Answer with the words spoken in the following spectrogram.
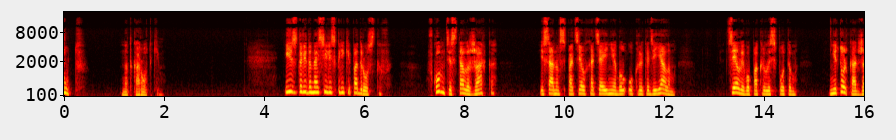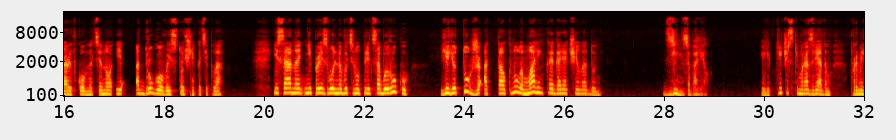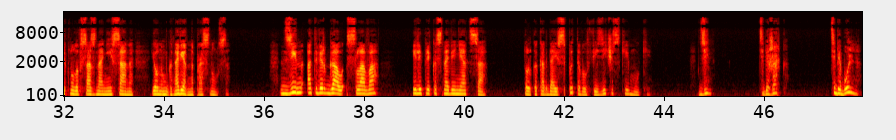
суд над коротким. Издали доносились крики подростков. В комнате стало жарко. Исанов вспотел, хотя и не был укрыт одеялом. Тело его покрылось потом не только от жары в комнате, но и от другого источника тепла. Исана непроизвольно вытянул перед собой руку, ее тут же оттолкнула маленькая горячая ладонь. Дзин заболел. Электрическим разрядом промелькнуло в сознании Исана, и он мгновенно проснулся. Дзин отвергал слова или прикосновения отца, только когда испытывал физические муки. «Дзин, тебе жарко? Тебе больно?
